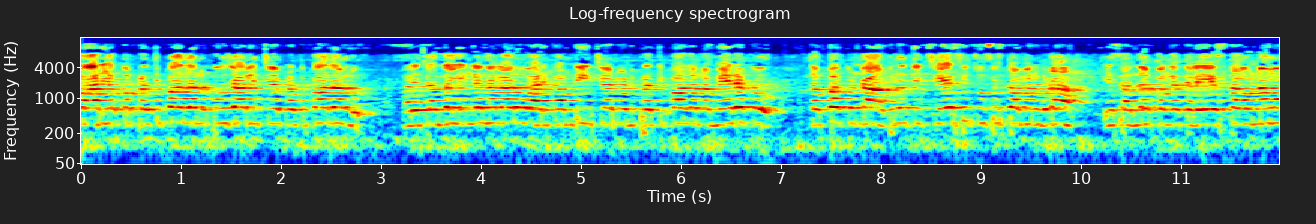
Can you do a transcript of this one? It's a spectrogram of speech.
వారి యొక్క ప్రతిపాదనలు పూజారులు ఇచ్చే ప్రతిపాదనలు. మరి చంద్రలింగన్న గారు వారి కమిటీ ఇచ్చేటువంటి ప్రతిపాదనల మేరకు తప్పకుండా అభివృద్ధి చేసి చూపిస్తామని కూడా ఈ సందర్భంగా తెలియజేస్తా ఉన్నాము.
